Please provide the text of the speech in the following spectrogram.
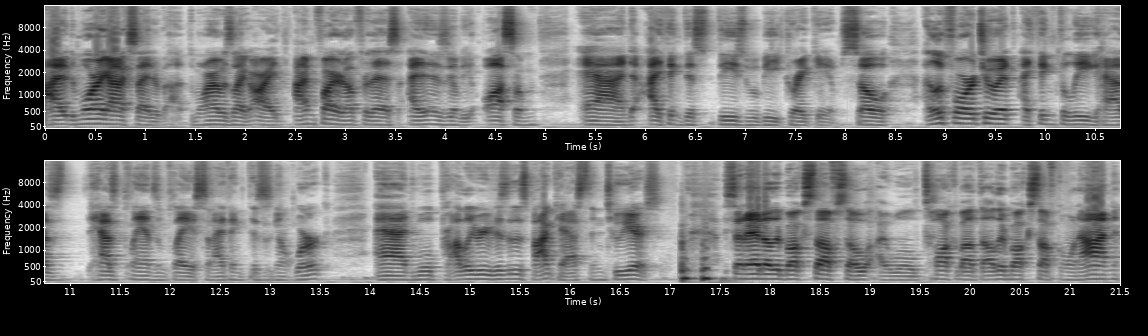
I the more I got excited about it, the more I was like, all right, I'm fired up for this. I think this is gonna be awesome, and I think this these will be great games. So I look forward to it. I think the league has has plans in place, and I think this is gonna work. And we'll probably revisit this podcast in two years. I said I had other Buck stuff, so I will talk about the other Buck stuff going on.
